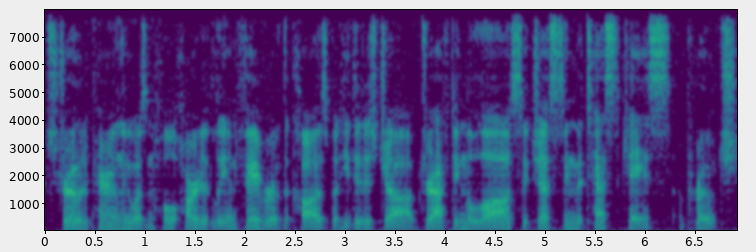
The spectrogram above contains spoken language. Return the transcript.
Strode apparently wasn't wholeheartedly in favor of the cause, but he did his job, drafting the law, suggesting the test case approach,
